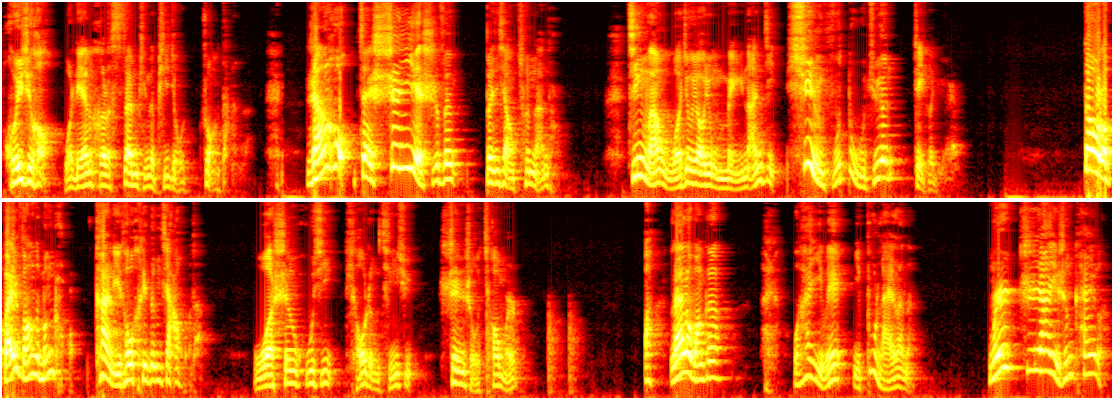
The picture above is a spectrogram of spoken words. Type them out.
回去后，我连喝了三瓶的啤酒壮胆子，然后在深夜时分奔向村南头。今晚我就要用美男计驯服杜鹃这个女人。到了白房子门口，看里头黑灯瞎火的，我深呼吸，调整情绪，伸手敲门。来了，王哥。哎呀，我还以为你不来了呢。门吱呀一声开了。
